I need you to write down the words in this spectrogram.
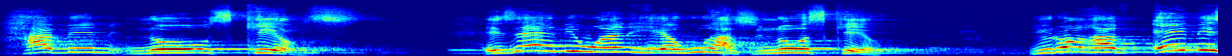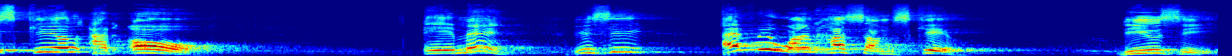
having no skills. Is there anyone here who has no skill? You don't have any skill at all. Amen. You see, everyone has some skill. Do you see?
